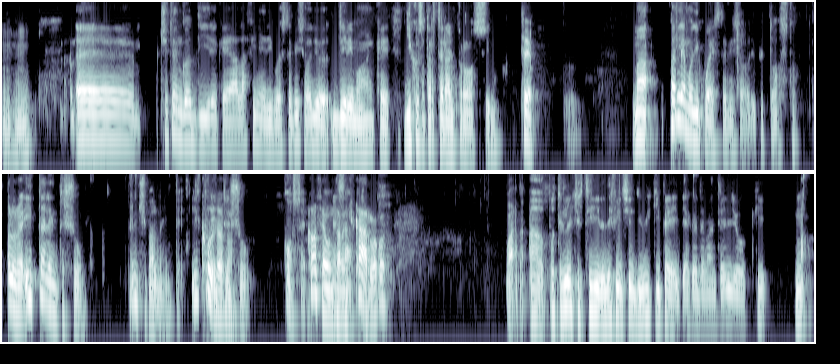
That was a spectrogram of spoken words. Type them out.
Mhm. Eh, ci tengo a dire che alla fine di questo episodio diremo anche di cosa tratterà il prossimo. Sì, Ma parliamo di questo episodio piuttosto. Allora, il talent show, principalmente. Il Cosa talent sono? show, cos'è? cos'è un talent? Esatto. Carlo, cos- Guarda, ah, potrei leggerti la definizione di Wikipedia che ho davanti agli occhi, ma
